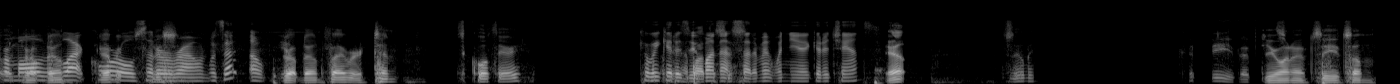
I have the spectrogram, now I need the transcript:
from all of the down. black corals that Nice. are around. What's that? Oh, yeah. drop down five or 10. It's a cool theory. Can we get a zoom on that sediment when you get a chance? Yeah. Zooming. Could be that. Do you want to see some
